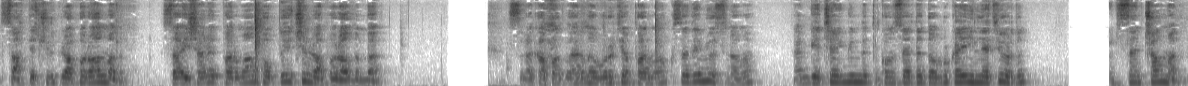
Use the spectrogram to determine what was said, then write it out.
sahte çürük raporu almadım. Sağ işaret parmağım koptuğu için rapor aldım ben. Sıra kapaklarına vururken parmağım kısa demiyorsun ama. Hem geçen gün de konserde Dabruka'yı inletiyordun. Sanki sen çalmadın.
